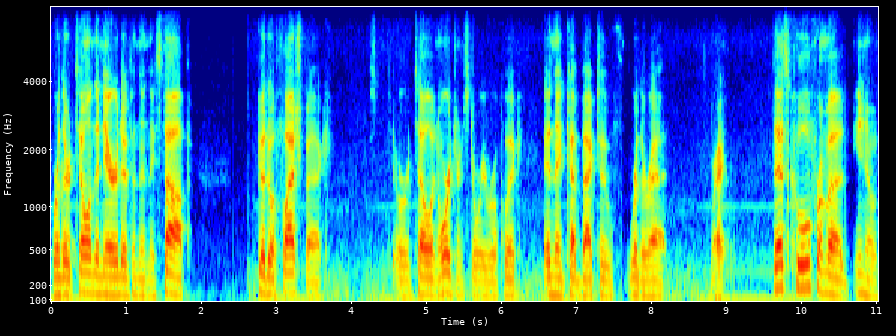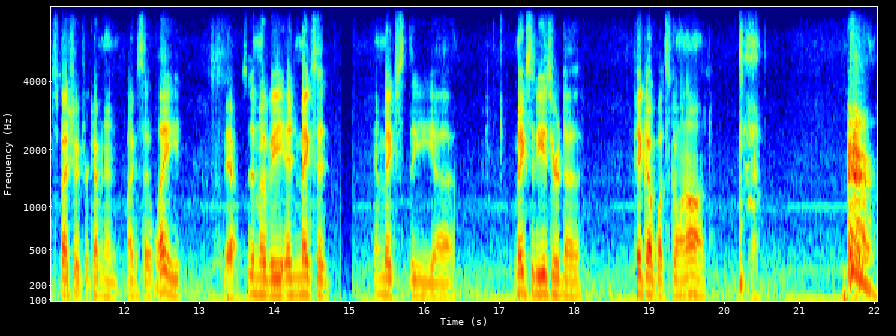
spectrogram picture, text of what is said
where they're telling the narrative and then they stop go to a flashback or tell an origin story real quick and then cut back to where they're at Right. that's cool from a you know especially if you're coming in like i said late Yeah. to the movie it makes it it makes the uh makes it easier to pick up what's going on.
